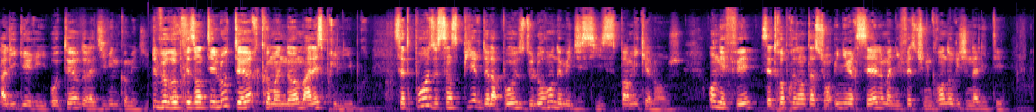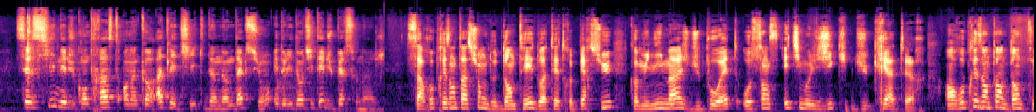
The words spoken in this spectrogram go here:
Alighieri, auteur de la Divine Comédie. Il veut représenter l'auteur comme un homme à l'esprit libre. Cette pose s'inspire de la pose de Laurent de Médicis par Michel-Ange. En effet, cette représentation universelle manifeste une grande originalité. Celle-ci naît du contraste en un corps athlétique d'un homme d'action et de l'identité du personnage. Sa représentation de Dante doit être perçue comme une image du poète au sens étymologique du créateur. En représentant Dante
